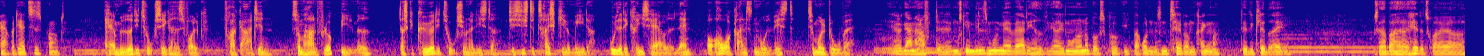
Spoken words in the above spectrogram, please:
her på det her tidspunkt. Her møder de to sikkerhedsfolk fra Guardian, som har en flugtbil med, der skal køre de to journalister de sidste 60 kilometer ud af det krigshærvede land og over grænsen mod vest til Moldova. Jeg ville gerne have haft øh, måske en lille smule mere værdighed, for jeg havde ikke nogen underbukser på, gik bare rundt med sådan en tæppe omkring mig. Det er de klippet af jo. Så jeg havde bare hættetrøje og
